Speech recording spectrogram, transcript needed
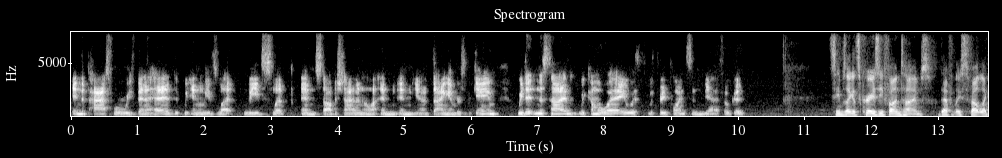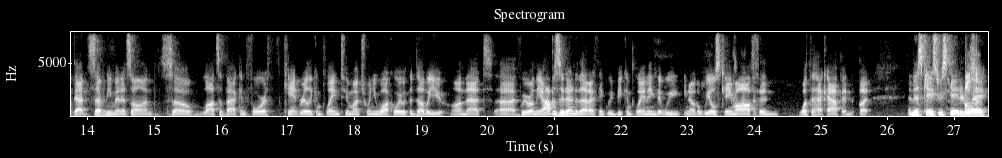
in the past where we've been ahead and we've let leads slip in stoppage time and, and, and you know dying embers of the game, we didn't this time. We come away with with three points, and yeah, I feel good. Seems like it's crazy fun times. Definitely felt like that 70 minutes on. So lots of back and forth. Can't really complain too much when you walk away with the W on that. Uh, if we were on the opposite end of that, I think we'd be complaining that we, you know, the wheels came off and what the heck happened. But in this case, we skated also, away.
